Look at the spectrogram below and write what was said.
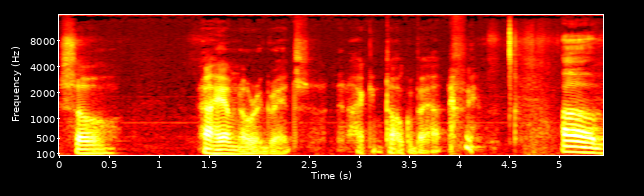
So I have no regrets that I can talk about. um,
